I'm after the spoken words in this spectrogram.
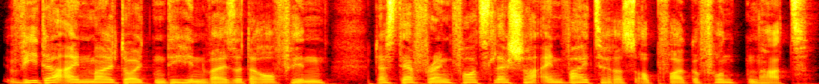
Wieder einmal deuten die Hinweise darauf hin, dass der Frankfurt Slasher ein weiteres Opfer gefunden hat.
